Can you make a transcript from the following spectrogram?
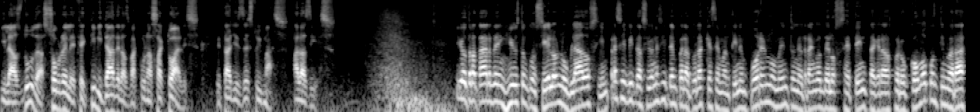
y las dudas sobre la efectividad de las vacunas actuales. Detalles de esto y más a las 10. Y otra tarde en Houston con cielo nublado, sin precipitaciones y temperaturas que se mantienen por el momento en el rango de los 70 grados. Pero ¿cómo continuará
